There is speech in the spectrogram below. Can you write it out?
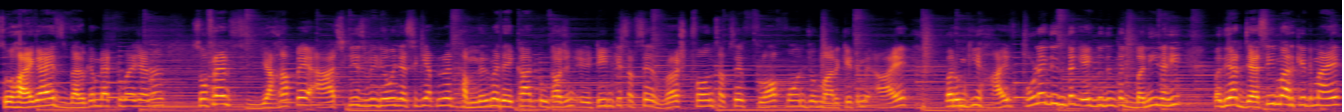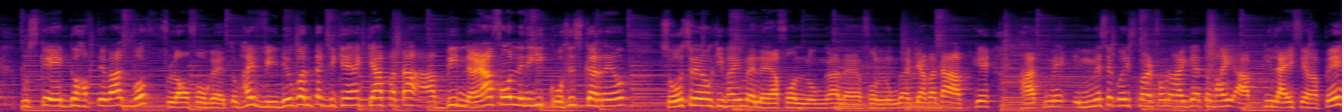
So hi guys welcome back to my channel so friends यहाँ पे आज की इस वीडियो में जैसे कि आपने थंबनेल में देखा 2018 के सबसे रस्ट फ़ोन सबसे फ्लॉप फ़ोन जो मार्केट में आए, पर उनकी हाइप थोड़े दिन तक, एक दो दिन तक बनी रही, पर यार जैसे ही मार्केट में आए, उसके एक दो हफ़्ते बाद वो फ्लॉप हो गए। तो भाई वीडियो को अंत तक दिखेगा क्या पता आप भी नया फ़ोन लेने की कोशिश कर रहे हो, सोच रहे हो कि भाई मैं नया फ़ोन लूँगा, नया फ़ोन लूँगा, क्या पता आपके हाथ में इनमें से कोई स्मार्टफ़ोन आ गया तो भाई आपकी लाइफ यहाँ पे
